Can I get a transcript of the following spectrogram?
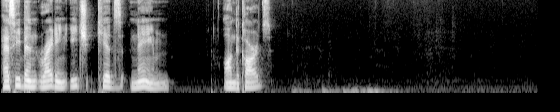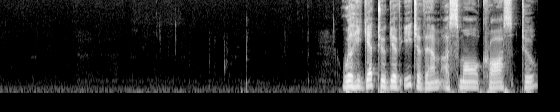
Has he been writing each kid's name on the cards? Will he get to give each of them a small cross too?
